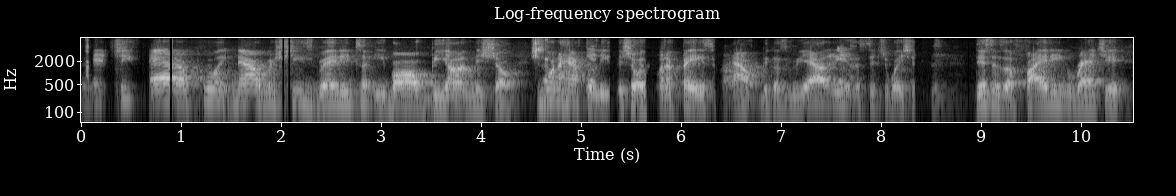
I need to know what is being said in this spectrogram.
and she's at a point now where she's ready to evolve beyond the show. She's going to have to leave the show. It's going to phase her out because reality is a situation. This is a fighting ratchet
